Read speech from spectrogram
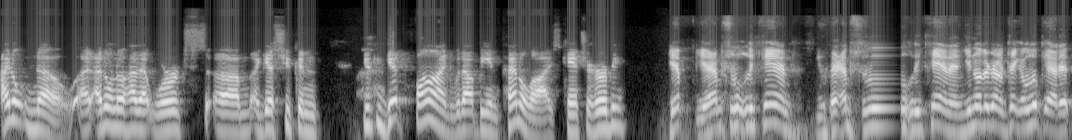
I don't know. I, I don't know how that works. Um, I guess you can you can get fined without being penalized, can't you, Herbie? Yep, you absolutely can. You absolutely can, and you know they're going to take a look at it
